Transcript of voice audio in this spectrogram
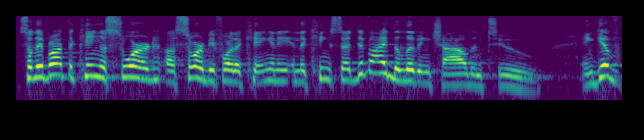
So they brought the king a sword, a sword before the king, and, he, and the king said, Divide the living child in two, and give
